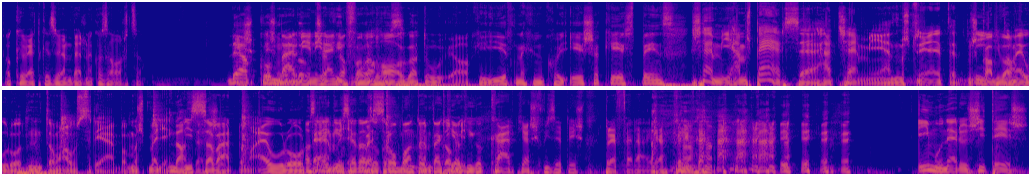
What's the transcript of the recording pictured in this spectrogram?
a következő embernek az arca. De és, akkor és mondom, bármilyen csak irányba van a hallgató, aki írt nekünk, hogy és a készpénz. Semmi, hát most persze, hát semmi. Hát most, érted, most Így kaptam van. eurót, nem tudom, Ausztriába. Most megyek, Na, visszavártam a eurót. Az elmegyek, egészet azok robbantották ki, akik a kártyás fizetést preferálják. Immunerősítés.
